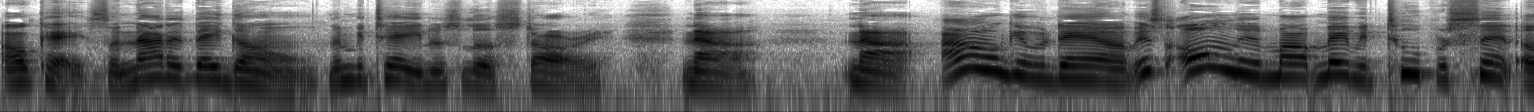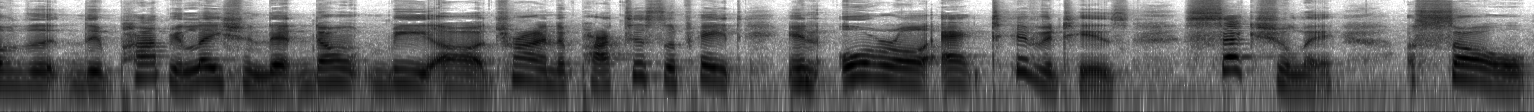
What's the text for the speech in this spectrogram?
Okay, so now that they gone, let me tell you this little story. Now, now, I don't give a damn. It's only about maybe 2% of the, the population that don't be uh, trying to participate in oral activities sexually. So,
